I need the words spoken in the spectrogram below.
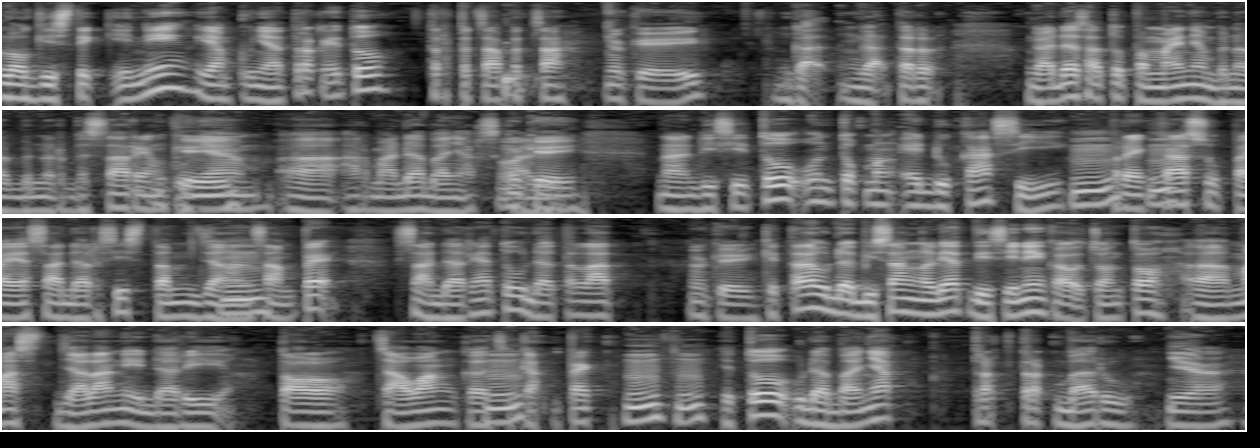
logistik ini yang punya truk itu terpecah-pecah. Oke. Nggak nggak ter nggak ada satu pemain yang benar-benar besar yang Oke. punya uh, armada banyak sekali. Oke. Nah, di situ untuk mengedukasi Hmm, mereka supaya sadar sistem, jangan sampai sadarnya tuh udah telat. Oke. Kita udah bisa ngelihat di sini kalau contoh uh, Mas jalan nih dari tol Cawang ke Cikampek, Hmm, hmm. itu udah banyak truk-truk baru. Ya.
